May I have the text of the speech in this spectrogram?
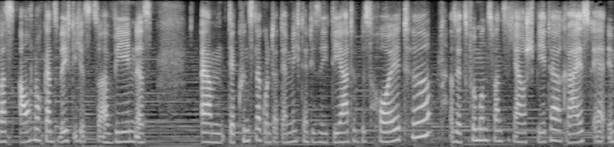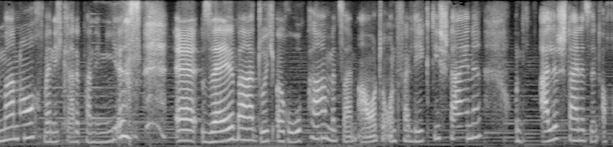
was auch noch ganz wichtig ist zu erwähnen, ist, ähm, der Künstler Gunter Demmich, der diese Idee hatte bis heute, also jetzt 25 Jahre später, reist er immer noch, wenn nicht gerade Pandemie ist, äh, selber durch Europa mit seinem Auto und verlegt die Steine. Und alle Steine sind auch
